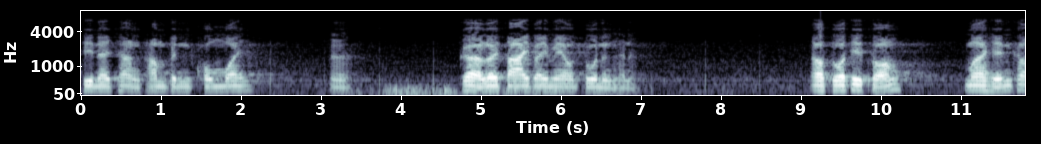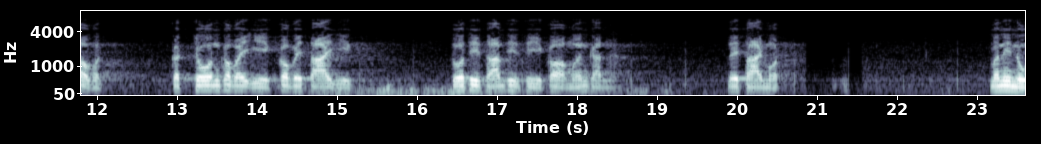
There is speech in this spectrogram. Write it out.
ที่นายช่างทำเป็นคมไว้อ่าก็เลยตายไปแมวตัวหนึ่งฮะนะเอาตัวที่สองมาเห็นเข้าก็กระโจนเข้าไปอีกก็ไปตายอีก ตัวที่สามที่สี่ก็เหมือนกันนะได้ตายหมด มันนี่หนู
